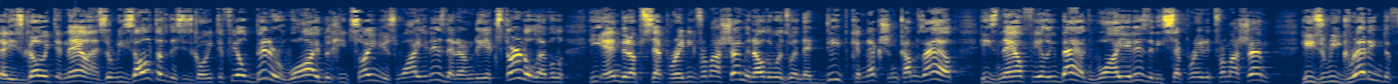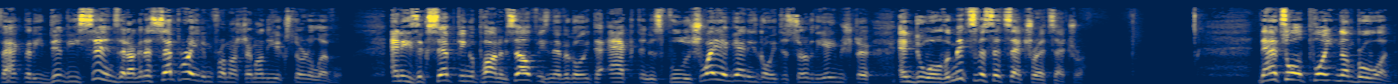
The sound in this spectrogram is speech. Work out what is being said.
that he's going to now, as a result of this, he's going to feel bitter. Why? Why it is that on the external level, he ended up separating from Hashem. In other words, when that deep connection comes out, he's now feeling bad. Why it is that he separated from Hashem. He's regretting the fact that he did these sins that are going to separate him from Hashem on the external level. And he's accepting upon himself, he's never going to act in his foolish way again, he's going to serve the Abishter and do all the mitzvahs, etc., etc. That's all point number one.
